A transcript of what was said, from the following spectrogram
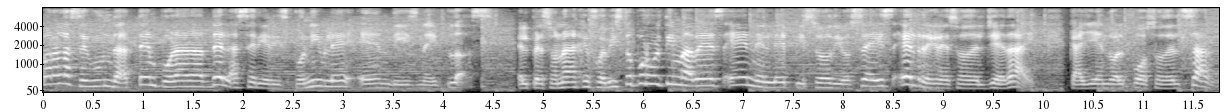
para la segunda temporada de la serie disponible en Disney Plus. El personaje fue visto por última vez en el episodio 6, El regreso del Jedi, cayendo al pozo del sable,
